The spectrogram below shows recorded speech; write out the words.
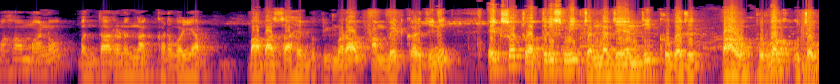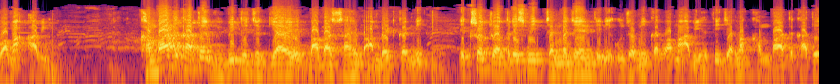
મહામાનવ બંધારણના ઘડવૈયા બાબા સાહેબ ભીમરાવ આંબેડકરજીની એકસો ચોત્રીસમી જન્મજયંતિ ખૂબ જ ભાવપૂર્વક ઉજવવામાં આવી. ખંભાત ખાતે વિવિધ જગ્યાએ બાબા સાહેબ આંબેડકરની એકસો ચોત્રીસમી જન્મજયંતિની ઉજવણી કરવામાં આવી હતી, જેમાં ખંભાત ખાતે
